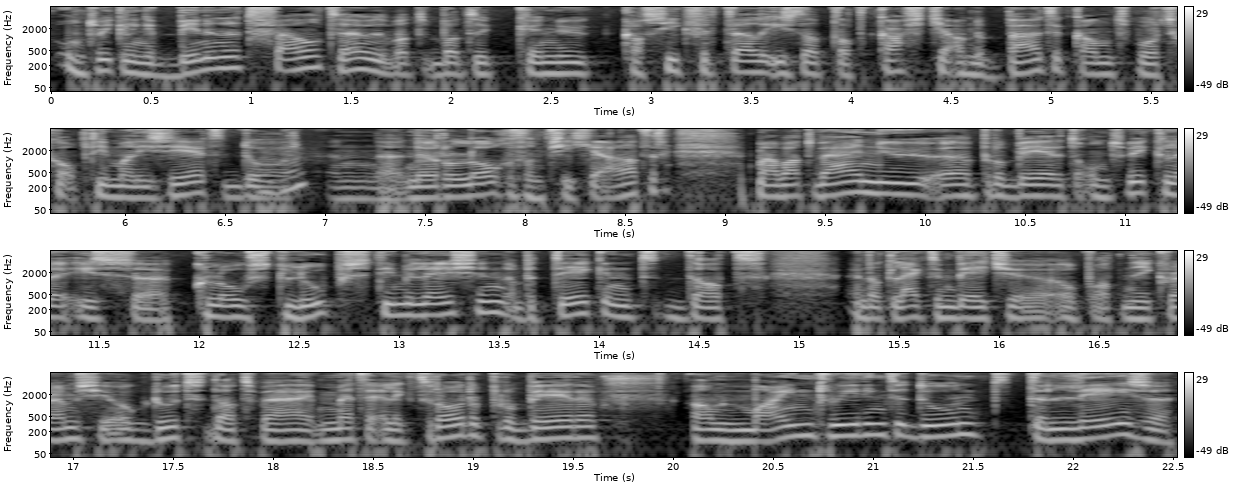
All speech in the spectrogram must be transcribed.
ontwikkelingen binnen het veld. Hè. Wat, wat ik nu klassiek vertel is dat dat kastje aan de buitenkant wordt geoptimaliseerd door mhm. een uh, neuroloog of een psychiater. Maar wat wij nu uh, proberen te ontwikkelen is closed loop stimulation. Dat betekent dat, en dat lijkt een beetje op wat Nick Ramsey ook doet, dat wij met de elektrode proberen aan mindreading te doen, te lezen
